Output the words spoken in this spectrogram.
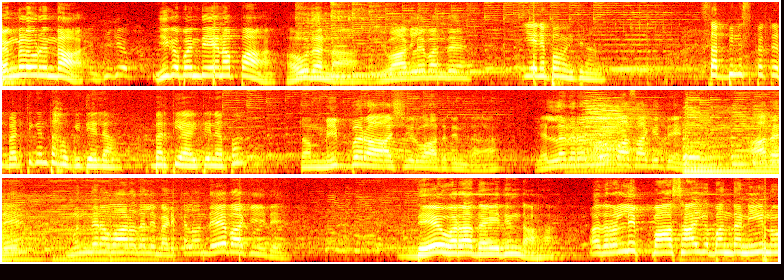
ಬೆಂಗಳೂರಿಂದ. ಈಗ ಬಂದೆ ಏನಪ್ಪ? ಹೌದಣ್ಣ ಇವಾಗಲೇ ಬಂದೆ. ಏನಪ್ಪ ಮೈದಿನ? ಸಬ್ ಇನ್ಸ್ಪೆಕ್ಟರ್ ಬರ್ತಿಗಂತ ಹೋಗಿದೆಯಲ್ಲ ಭರ್ತಿ ಆಯ್ತೇನಪ್ಪ? ತಮ್ಮಿಬ್ಬರ ಆಶೀರ್ವಾದದಿಂದ ಎಲ್ಲದರಲ್ಲೂ ಪಾಸ್ ಆಗಿದ್ದೇನೆ ಆದರೆ ಮುಂದಿನ ವಾರದಲ್ಲಿ ಮೆಡಿಕಲ್ ಒಂದೇ ಬಾಕಿ ಇದೆ. ದೇವರ ದಯದಿಂದ ಅದರಲ್ಲಿ ಪಾಸಾಗಿ ಬಂದ ನೀನು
